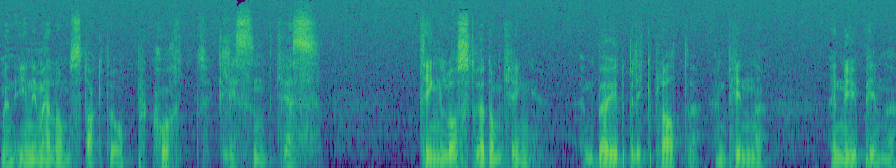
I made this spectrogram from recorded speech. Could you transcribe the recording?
Men innimellom stakk det opp kort, glissent gress. Ting lå strødd omkring. En bøyd blikkplate, en pinne, en ny pinne.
